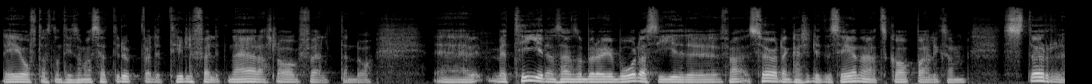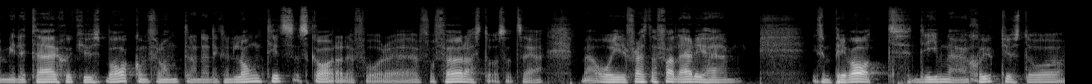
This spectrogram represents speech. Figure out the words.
det är ju oftast någonting som man sätter upp väldigt tillfälligt nära slagfälten då. Eh, med tiden sen så börjar ju båda sidor, södern kanske lite senare, att skapa liksom större militärsjukhus bakom fronterna där liksom långtidsskadade får, eh, får föras då så att säga. Och i de flesta fall är det ju här liksom privat drivna sjukhus då.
